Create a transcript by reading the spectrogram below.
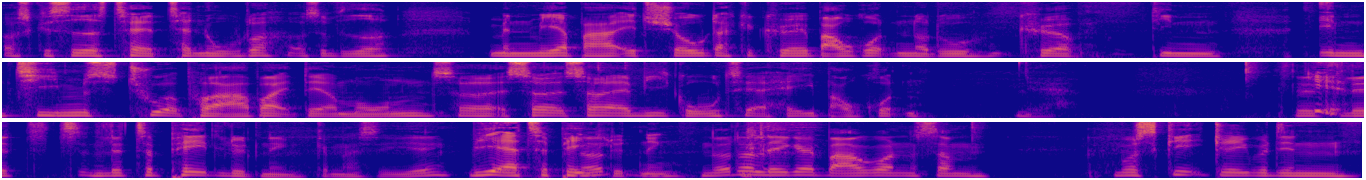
og skal sidde og tage, tage noter og så videre. Men mere bare et show, der kan køre i baggrunden, når du kører din en times tur på arbejde der om morgenen, så, så, så er vi gode til at have i baggrunden. Ja. Lidt, yeah. lidt, lidt tapetlytning, kan man sige. Ikke? Vi er tapetlytning. Noget, noget, der ligger i baggrunden, som måske griber din,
